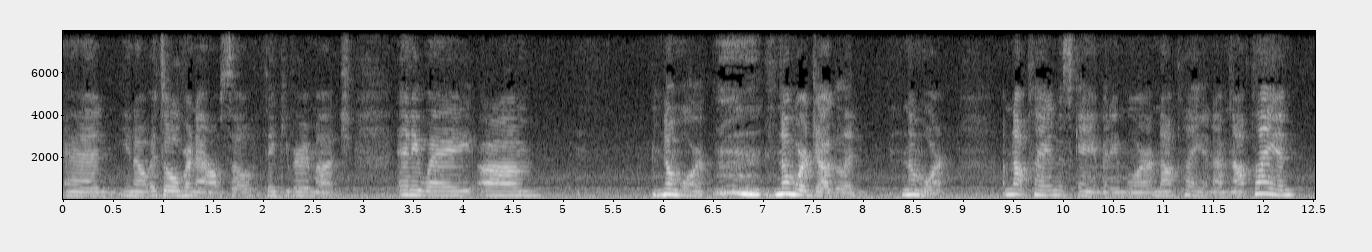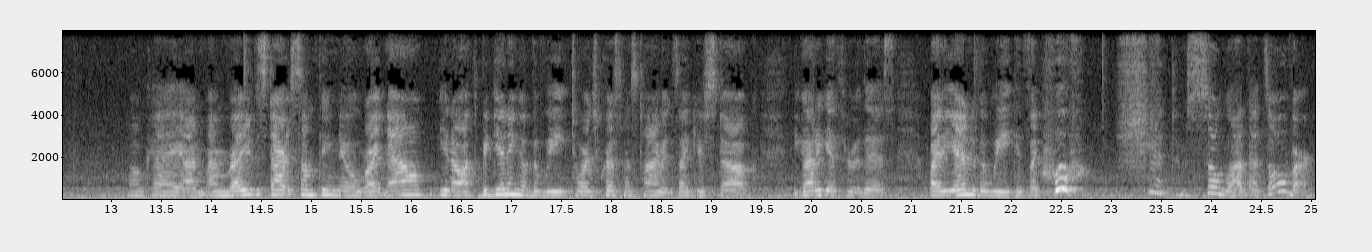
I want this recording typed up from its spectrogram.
and you know it's over now. So thank you very much. Anyway, um, no more, no more juggling, no more. I'm not playing this game anymore. I'm not playing. I'm not playing. Okay, I'm, I'm ready to start something new. Right now, you know, at the beginning of the week, towards Christmas time, it's like you're stuck. You got to get through this. By the end of the week, it's like, whew, shit, I'm so glad that's over.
